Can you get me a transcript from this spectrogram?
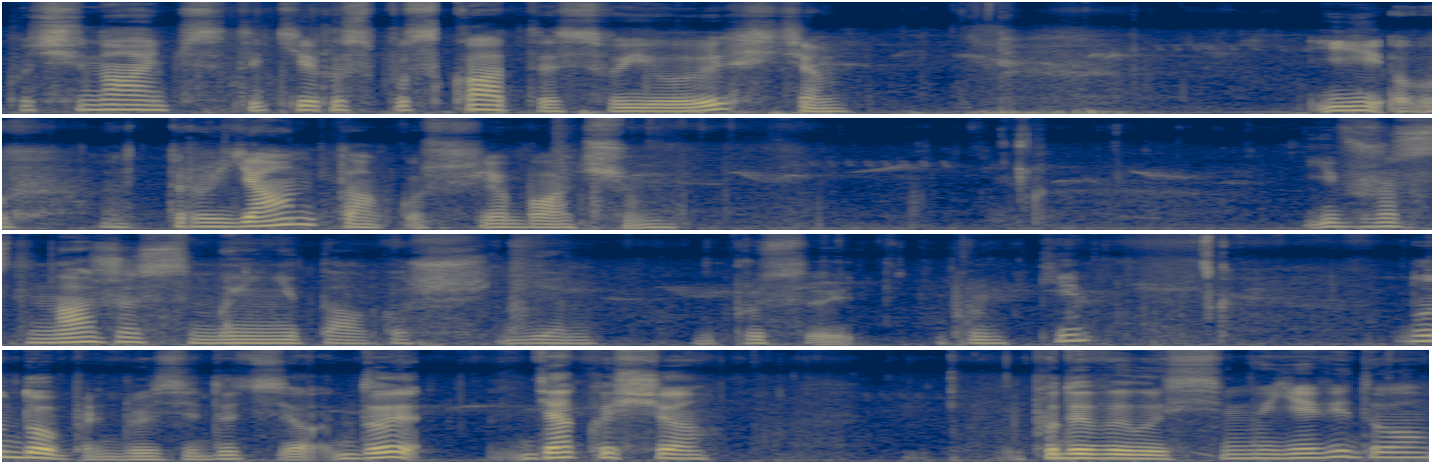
починають все-таки розпускати свої листя. І е, троян також я бачу. І вже на жасмині також є бруси- бруньки. Ну добре, друзі, до цього. До... Дякую, що подивились моє відео.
